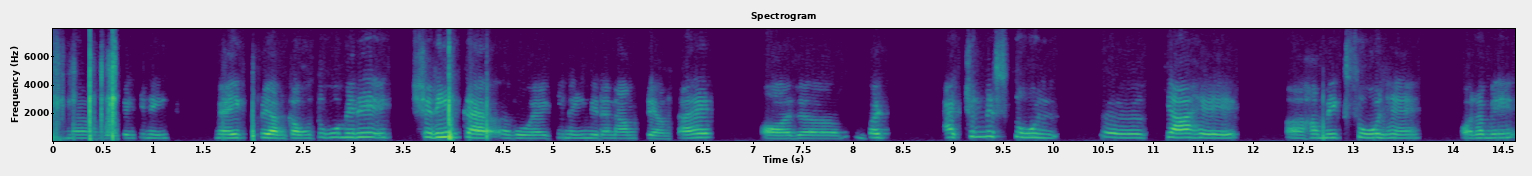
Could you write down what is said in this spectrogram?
बोलते हैं कि नहीं मैं एक प्रियंका हूँ तो वो मेरे एक शरीर का वो है कि नहीं, मेरा नाम प्रियंका है। और बट एक्चुअल में सोल क्या है? हम एक सोल हैं और हमें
